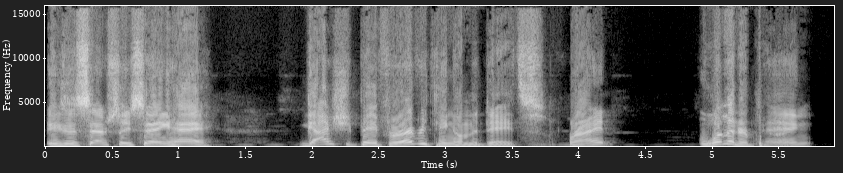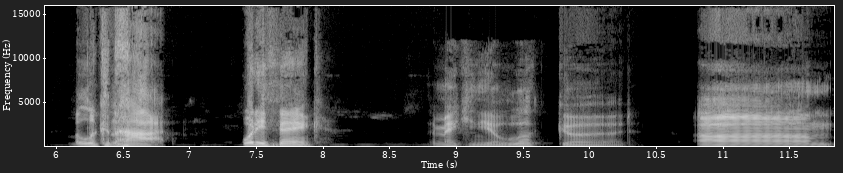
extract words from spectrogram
he's essentially saying, hey, guys should pay for everything on the dates, right? Women are paying, but looking hot. What do you think? They're making you look good. Um,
